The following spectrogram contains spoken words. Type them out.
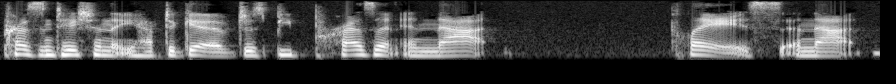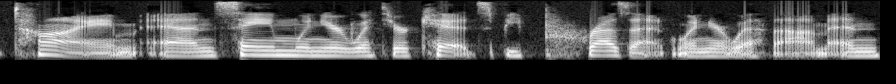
presentation that you have to give just be present in that place and that time and same when you're with your kids be present when you're with them and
